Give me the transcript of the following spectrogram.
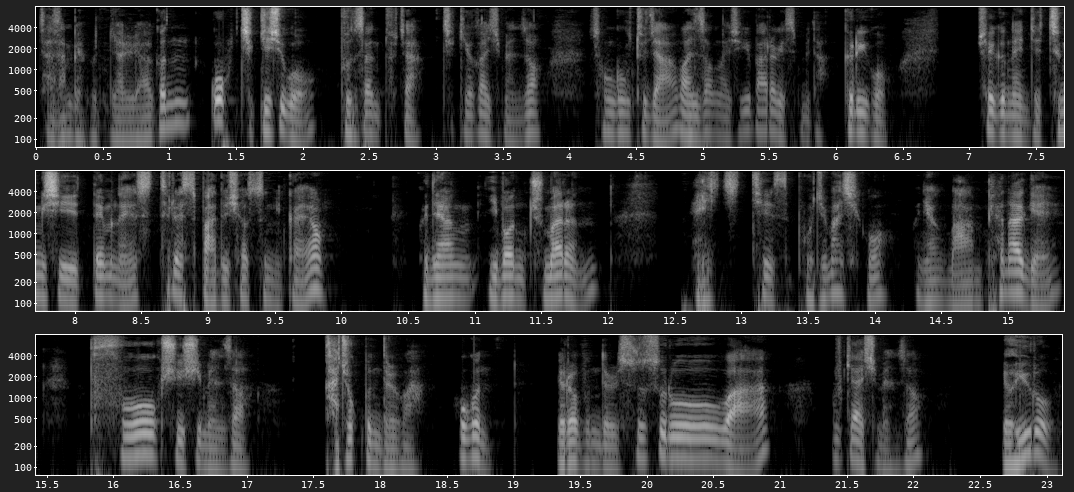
자산 배분 전략은 꼭 지키시고 분산 투자 지켜가시면서 성공 투자 완성하시기 바라겠습니다. 그리고 최근에 이제 증시 때문에 스트레스 받으셨으니까요. 그냥 이번 주말은 HTS 보지 마시고 그냥 마음 편하게 푹 쉬시면서 가족분들과 혹은 여러분들 스스로와 함께 하시면서 여유로운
